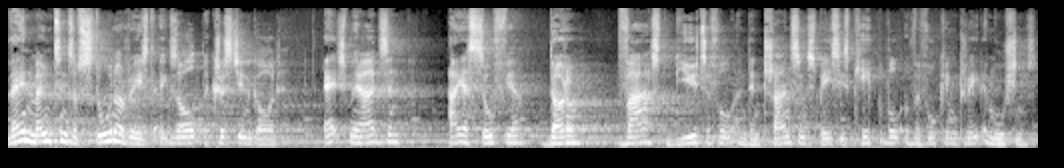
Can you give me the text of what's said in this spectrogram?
Then mountains of stone are raised to exalt the Christian God. Etchmiadzin, Hagia Sophia, Durham, vast, beautiful, and entrancing spaces capable of evoking great emotions.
